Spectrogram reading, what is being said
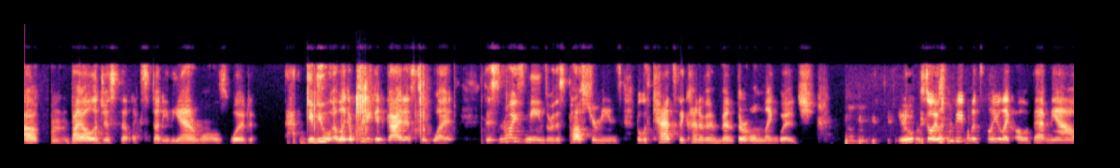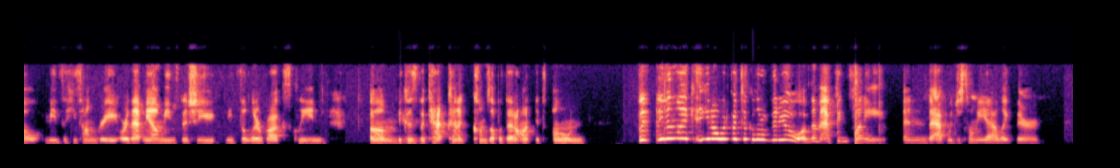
um, biologists that like study the animals would ha- give you like a pretty good guide as to what this noise means or this posture means but with cats they kind of invent their own language Mhm. you. So it wouldn't be able to tell you like, oh, that meow means that he's hungry, or that meow means that she needs the litter box cleaned, um, because the cat kind of comes up with that on its own. But even like, you know, what if I took a little video of them acting funny, and the app would just tell me, yeah, like they're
